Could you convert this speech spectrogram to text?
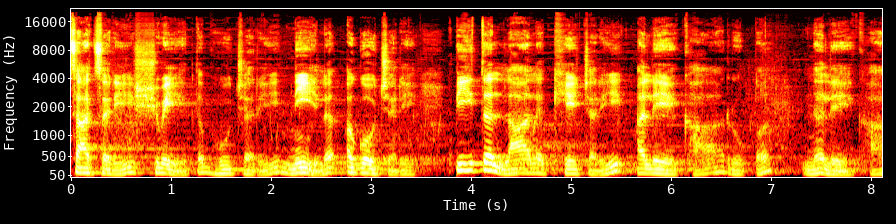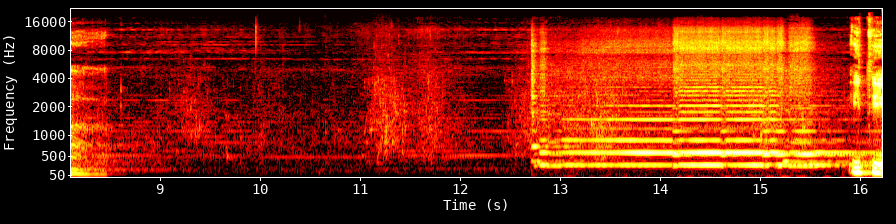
चाचरी श्वेत भूचरी नील अगोचरी पीत लाल खेचरी अलेखा रूप न इति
